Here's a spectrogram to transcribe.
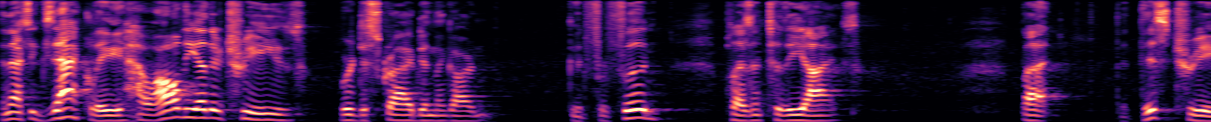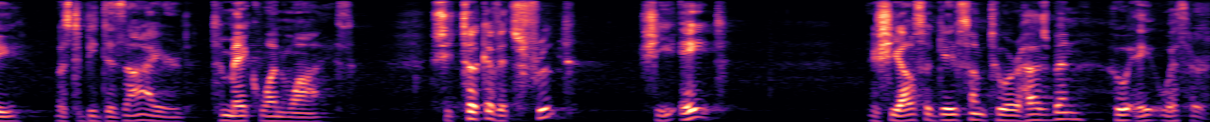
And that's exactly how all the other trees were described in the garden good for food, pleasant to the eyes. But that this tree was to be desired to make one wise. She took of its fruit, she ate, and she also gave some to her husband who ate with her.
